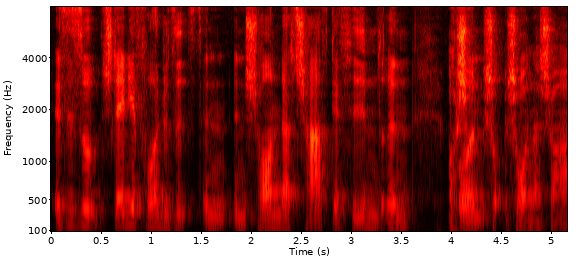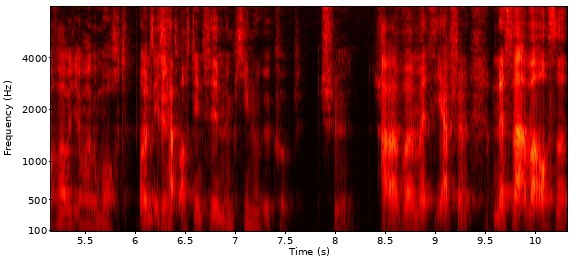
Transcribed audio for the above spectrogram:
es ist so, stell dir vor, du sitzt in, in Sean das Schaf, der Film drin. Oh, und, Sch- Sean das Schaf habe ich immer gemocht. und ich habe auch den Film im Kino geguckt. Schön. Aber wollen wir jetzt nicht abstimmen. Und das war aber auch so,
